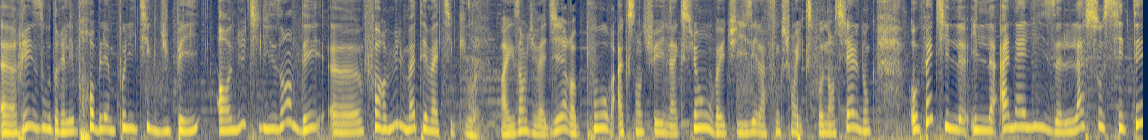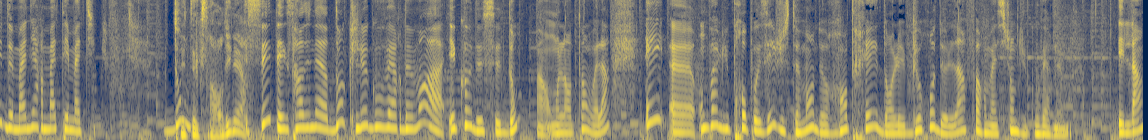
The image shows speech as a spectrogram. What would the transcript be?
euh, résoudre les problèmes politiques du pays en utilisant des euh, formules mathématiques. Ouais. Par exemple, il va dire pour accentuer une action, on va utiliser la fonction exponentielle. Donc, au fait, il, il analyse la société de manière mathématique. C'est extraordinaire. c'est extraordinaire. Donc le gouvernement a écho de ce don, Enfin, on l'entend, voilà, et euh, on va lui proposer justement de rentrer dans le bureau de l'information du gouvernement. Et là,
